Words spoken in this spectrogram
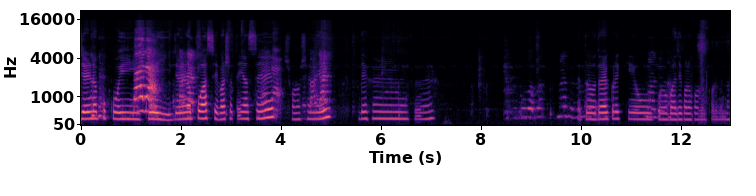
জেরিন আপু কই কই? জেরিন আপু আছে বাসাতেই আছে সমস্যা নেই। দেখেন তো দয়া করে কেউ কোনো বাজে কোনো কমেন্ট করবে না।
